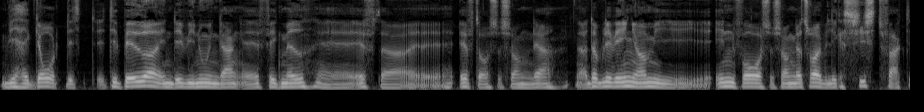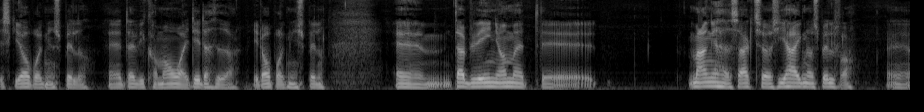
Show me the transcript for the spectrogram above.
vi havde gjort det, det bedre, end det vi nu engang øh, fik med øh, efter øh, efterårssæsonen der. Og der blev vi enige om, i, inden forårssæsonen, der tror jeg, vi ligger sidst faktisk i oprykningsspillet, øh, da vi kommer over i det, der hedder et oprykningsspil. Øh, der blev vi enige om, at øh, mange havde sagt til os, I har ikke noget spil for. Øh,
